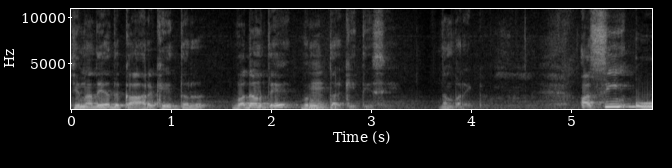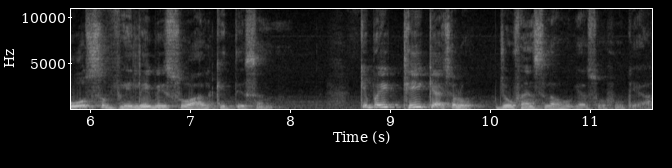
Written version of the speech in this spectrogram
ਜਿਨ੍ਹਾਂ ਦੇ ਅਧਿਕਾਰ ਖੇਤਰ ਵਧਣ ਤੇ ਵਿਰੋਧਤਾ ਕੀਤੀ ਸੀ। ਨੰਬਰ 1 ਅਸੀਂ ਉਸ ਵੇਲੇ ਵੀ ਸਵਾਲ ਕੀਤੇ ਸਨ ਕਿ ਭਈ ਠੀਕ ਹੈ ਚਲੋ ਜੋ ਫੈਸਲਾ ਹੋ ਗਿਆ ਸੋ ਹੋ ਗਿਆ।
